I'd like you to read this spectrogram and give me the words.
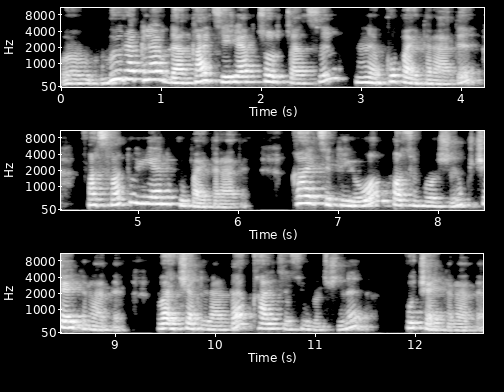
Buyraklarda kalsiy reabsorbsiyasini ko'paytiradi fosfat uyani ko'paytiradi kalsiy tiyuv hosil bo'lishini kuchaytiradi va ichaklarda kalsiy so'rilishini kuchaytiradi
